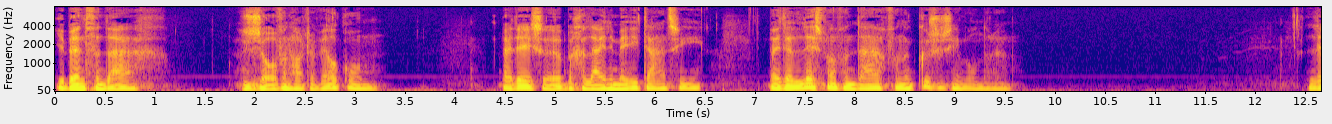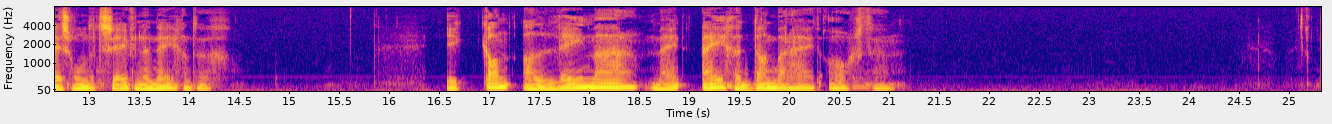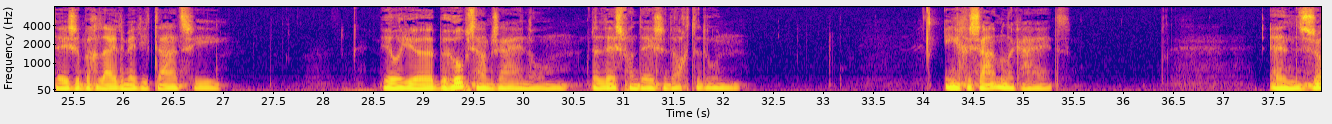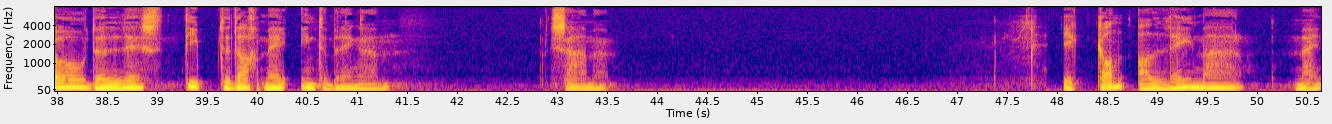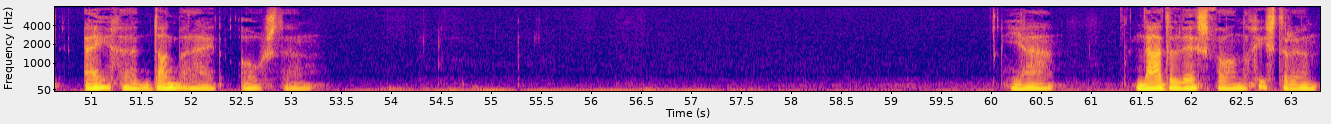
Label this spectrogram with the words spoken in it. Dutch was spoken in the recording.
Je bent vandaag zo van harte welkom bij deze begeleide meditatie, bij de les van vandaag van een cursus in wonderen. Les 197. Ik kan alleen maar mijn eigen dankbaarheid oogsten. Deze begeleide meditatie wil je behulpzaam zijn om de les van deze dag te doen. In gezamenlijkheid. En zo de les diep de dag mee in te brengen. Samen. Ik kan alleen maar mijn eigen dankbaarheid oosten. Ja, na de les van gisteren.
